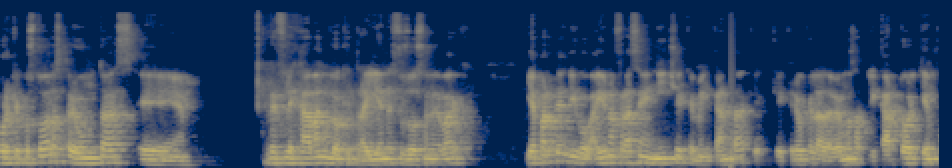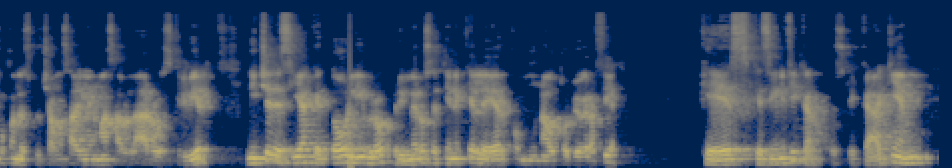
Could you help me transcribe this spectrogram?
porque pues todas las preguntas eh, reflejaban lo que traían estos dos en el bar. Y aparte, digo, hay una frase de Nietzsche que me encanta, que, creo que la debemos aplicar todo el tiempo cuando escuchamos a alguien más hablar o escribir. Nietzsche decía que todo libro primero se tiene que leer como una autobiografía. ¿Qué es? ¿Qué significa? Pues que cada quien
